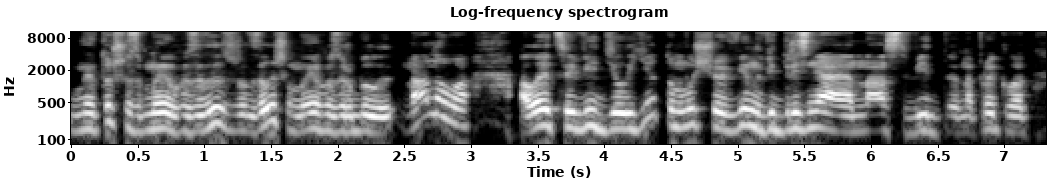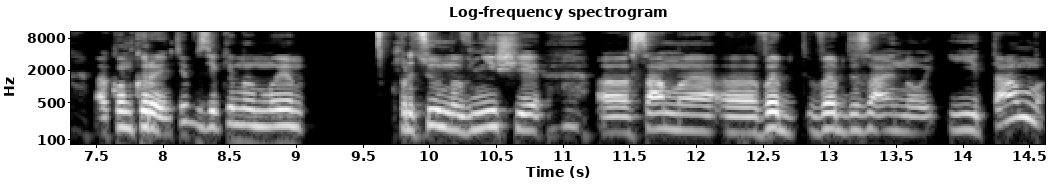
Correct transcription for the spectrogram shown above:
не то, що ми його залишили, ми його зробили наново, але цей відділ є, тому що він відрізняє нас від, наприклад, конкурентів, з якими ми. Працюємо в ніші е, саме е, веб веб-дизайну, і там е,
